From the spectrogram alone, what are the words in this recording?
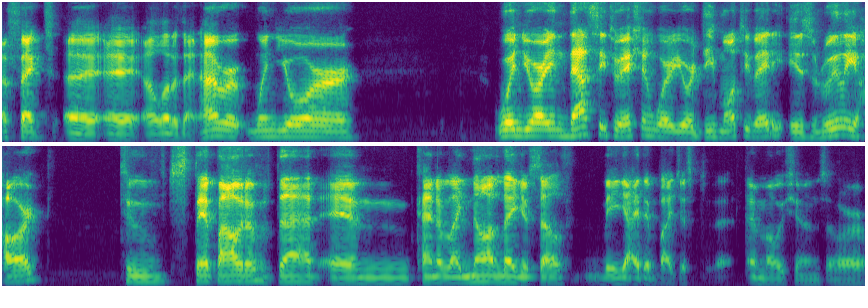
affect uh, a, a lot of that however when you're when you are in that situation where you're demotivated it's really hard to step out of that and kind of like not let yourself be guided by just uh, emotions or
